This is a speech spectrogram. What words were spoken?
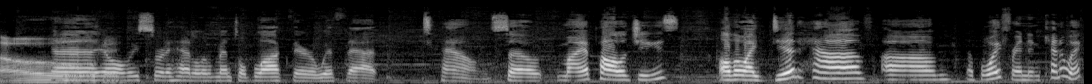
Oh. and I always sort of had a little mental block there with that town. So my apologies. Although I did have um, a boyfriend in Kennewick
